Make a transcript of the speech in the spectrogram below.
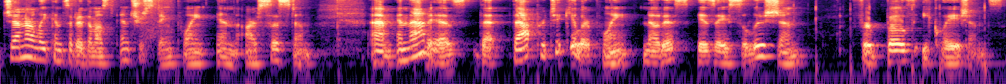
generally considered the most interesting point in our system. Um, and that is that that particular point, notice, is a solution for both equations.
